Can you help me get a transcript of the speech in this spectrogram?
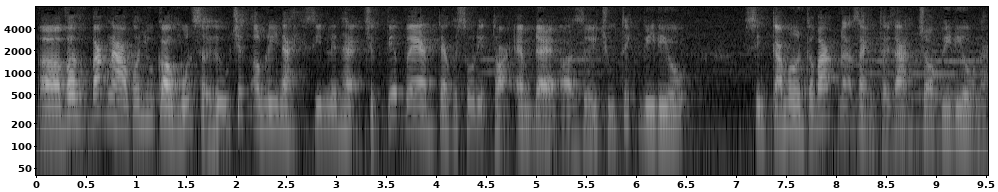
Ờ, vâng bác nào có nhu cầu muốn sở hữu chiếc âm ly này, xin liên hệ trực tiếp với em theo cái số điện thoại em để ở dưới chú thích video. Xin cảm ơn các bác đã dành thời gian cho video này.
